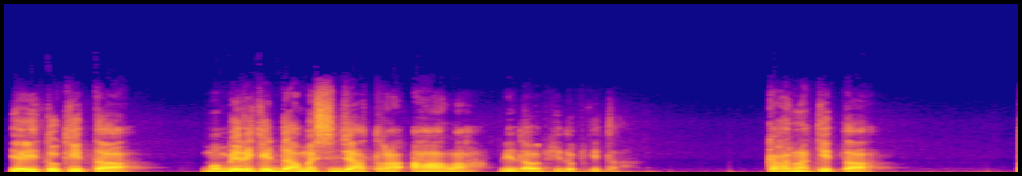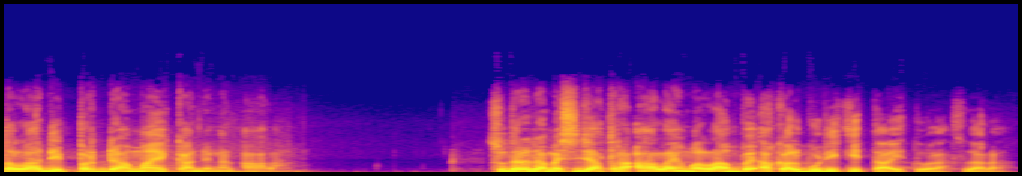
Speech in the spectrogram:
yaitu kita memiliki damai sejahtera Allah di dalam hidup kita. Karena kita telah diperdamaikan dengan Allah. Saudara damai sejahtera Allah yang melampaui akal budi kita itulah saudara.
